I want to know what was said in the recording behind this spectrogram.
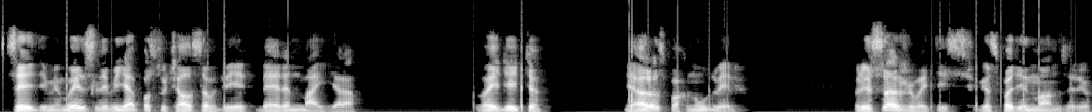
С этими мыслями я постучался в дверь Беренмайера. «Войдите». Я распахнул дверь. «Присаживайтесь, господин Манзарев».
